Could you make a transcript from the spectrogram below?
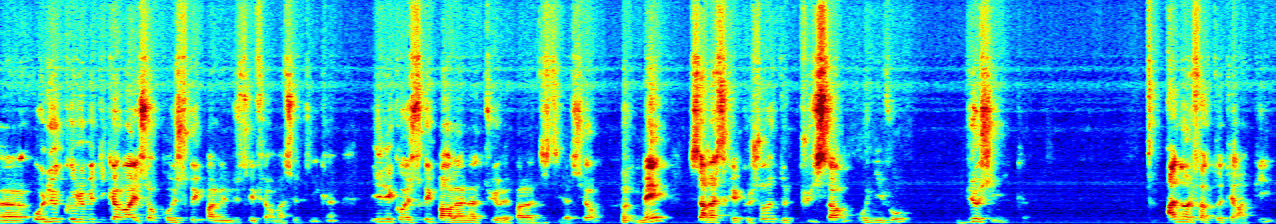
Euh, au lieu que le médicament il soit construit par l'industrie pharmaceutique, il est construit par la nature et par la distillation, mais ça reste quelque chose de puissant au niveau biochimique en olfactothérapie,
